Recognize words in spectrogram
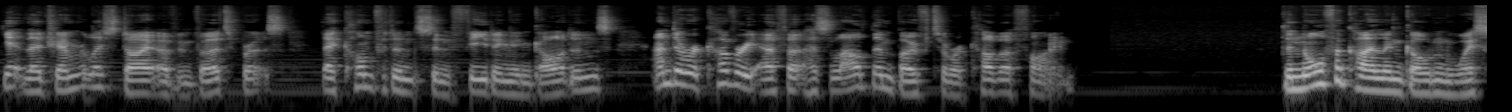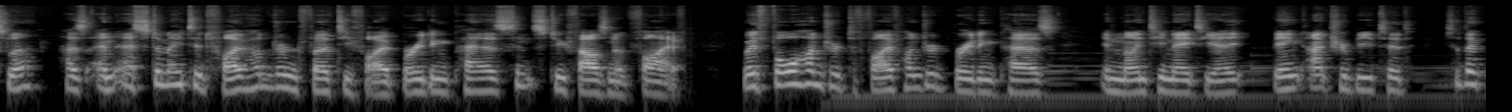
yet their generalist diet of invertebrates, their confidence in feeding in gardens, and a recovery effort has allowed them both to recover fine. The Norfolk Island golden whistler has an estimated 535 breeding pairs since 2005, with 400 to 500 breeding pairs in 1988 being attributed to the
